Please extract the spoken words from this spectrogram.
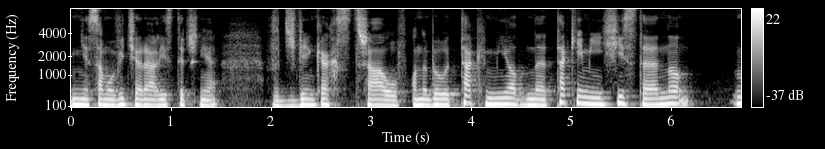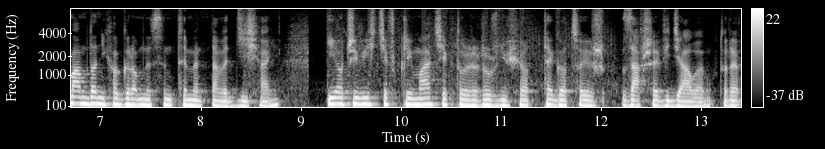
niesamowicie realistycznie, w dźwiękach strzałów. One były tak miodne, takie mięsiste, no mam do nich ogromny sentyment nawet dzisiaj. I oczywiście w klimacie, który różnił się od tego, co już zawsze widziałem, które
